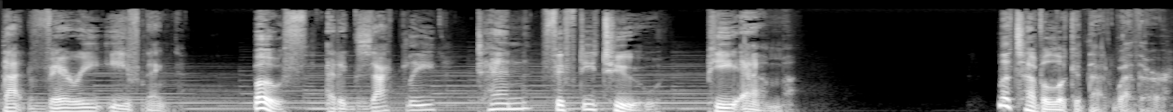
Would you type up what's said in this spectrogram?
that very evening, both at exactly 10:52 p.m. Let's have a look at that weather.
